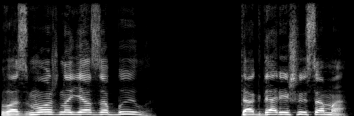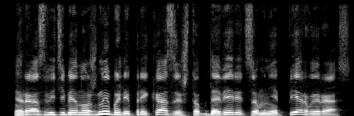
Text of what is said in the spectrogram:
Возможно, я забыла. Тогда реши сама. Разве тебе нужны были приказы, чтобы довериться мне первый раз?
